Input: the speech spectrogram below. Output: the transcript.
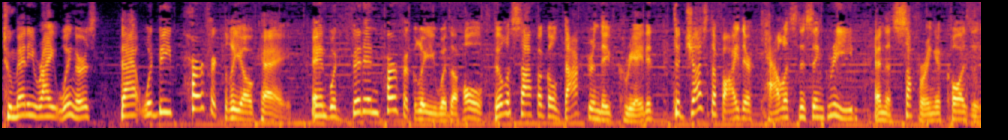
to many right wingers, that would be perfectly okay and would fit in perfectly with the whole philosophical doctrine they've created to justify their callousness and greed and the suffering it causes.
